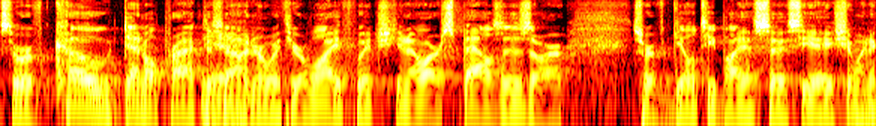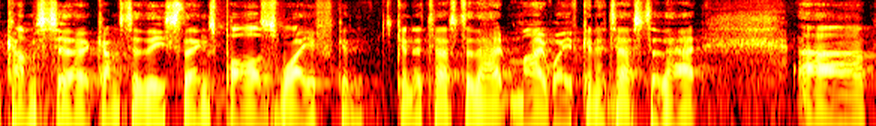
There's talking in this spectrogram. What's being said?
sort of co dental practice yeah. owner with your wife, which you know our spouses are sort of guilty by association when it comes to comes to these things. Paul's wife can can attest to that. My wife can attest to that. Uh,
